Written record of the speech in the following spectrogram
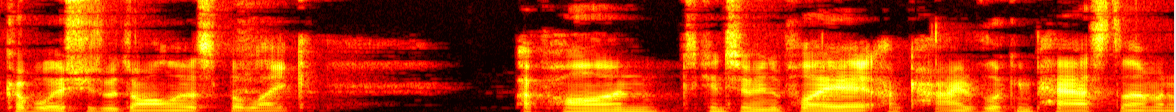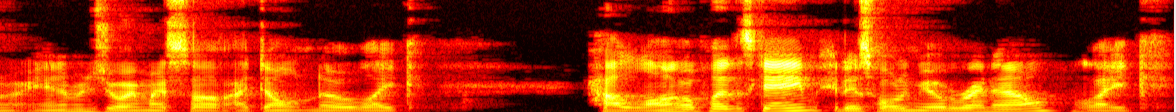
couple issues with Dauntless, but like upon continuing to play it, I'm kind of looking past them and I am enjoying myself. I don't know like how long I'll play this game. It is holding me over right now. Like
